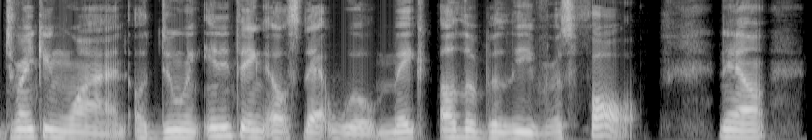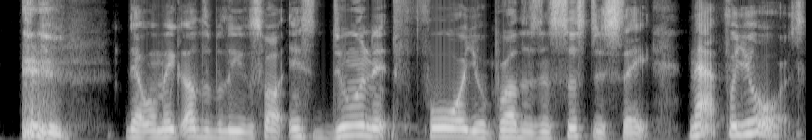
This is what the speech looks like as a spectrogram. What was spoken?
drinking wine, or doing anything else that will make other believers fall. Now, that will make other believers fall. It's doing it for your brothers and sisters' sake, not for yours.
